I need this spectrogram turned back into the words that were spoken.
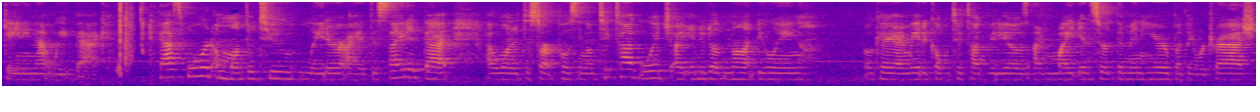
gaining that weight back. Fast forward a month or two later I had decided that I wanted to start posting on TikTok which I ended up not doing okay i made a couple tiktok videos. I might insert them in here but they were trash.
